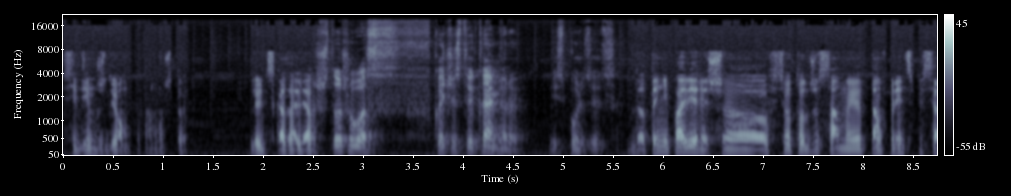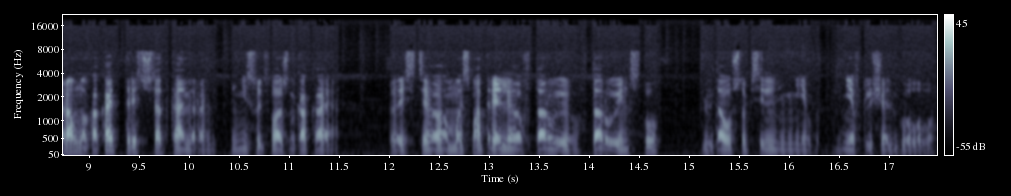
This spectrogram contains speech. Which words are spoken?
сидим ждем, потому что Люди сказали... А что же у вас в качестве камеры используется? Да ты не поверишь, э, все тот же самый. Там, в принципе, все равно. Какая-то 360 камера, не суть важно какая. То есть э, мы смотрели вторую, вторую инсту для того, чтобы сильно не, не включать голову.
